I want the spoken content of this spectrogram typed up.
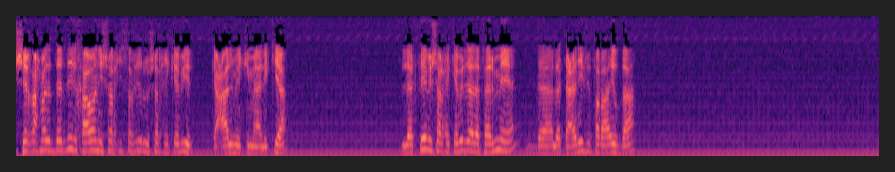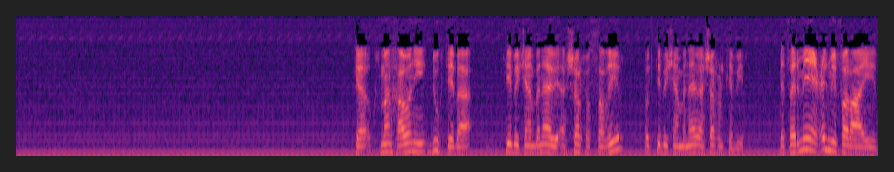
الشيخ أحمد الدردير الخاواني شرح صغير وشرح كبير كعالم مالكية لكتاب شرح كبير ده فرمي ده لتعريف فرائض ده كتمان خاوەنی دوو کتێبە کتێبەکیان بەناوی الشرح الصغير وکتێبەکیان بەناوی الشرح الكبير. دەفەرمێ علم فرائض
